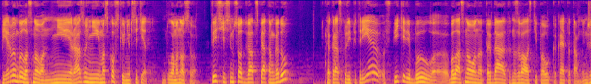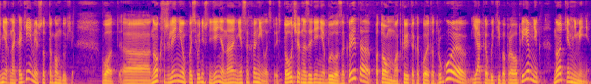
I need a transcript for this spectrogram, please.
первым был основан ни разу не Московский университет Ломоносова. В 1725 году как раз при Петре в Питере был, э, была основана, тогда это называлось типа какая-то там инженерная академия, что-то в таком духе. Вот. э, Но, к сожалению, по сегодняшний день она не сохранилась. То есть то учебное заведение было закрыто, потом открыто какое-то другое, якобы типа правоприемник, но тем не менее.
